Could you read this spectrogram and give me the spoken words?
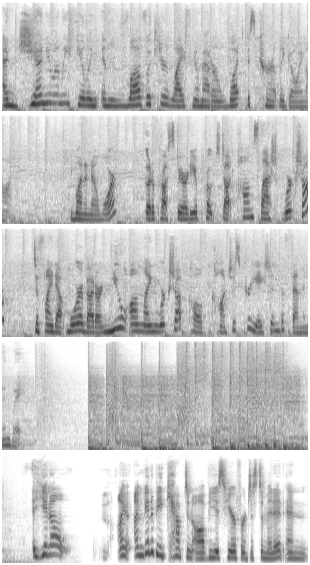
and genuinely feeling in love with your life no matter what is currently going on. You want to know more? Go to prosperityapproach.com slash workshop to find out more about our new online workshop called Conscious Creation the Feminine Way. You know, I, am going to be Captain Obvious here for just a minute and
